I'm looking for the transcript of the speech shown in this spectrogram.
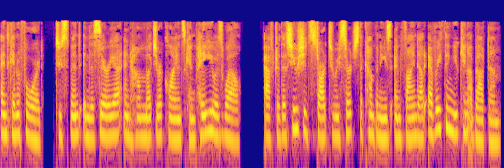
and can afford, to spend in this area and how much your clients can pay you as well. After this, you should start to research the companies and find out everything you can about them,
